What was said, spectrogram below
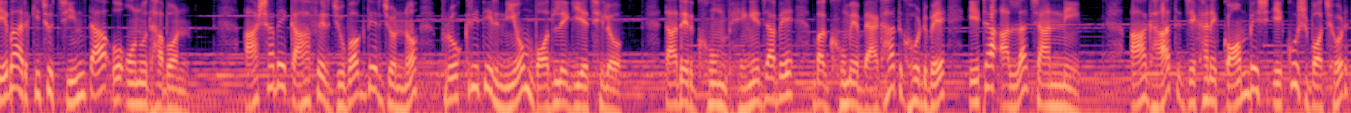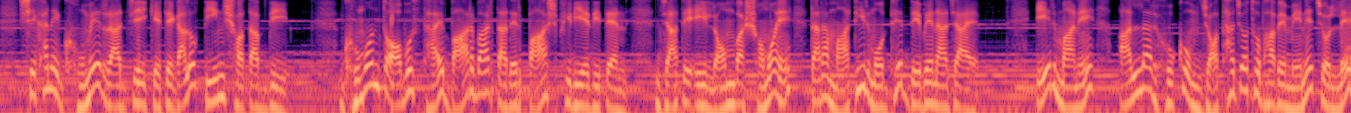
এবার কিছু চিন্তা ও অনুধাবন। আশাবে কাহাফের যুবকদের জন্য প্রকৃতির নিয়ম বদলে গিয়েছিল। তাদের ঘুম ভেঙে যাবে বা ঘুমে ব্যাঘাত ঘটবে, এটা আল্লাহ চাননি। আঘাত যেখানে কম বেশ একুশ বছর, সেখানে ঘুমের রাজ্যেই কেটে গেল তিন শতাব্দী। ঘুমন্ত অবস্থায় বারবার তাদের পাশ ফিরিয়ে দিতেন, যাতে এই লম্বা সময়ে তারা মাটির মধ্যে দেবে না যায়। এর মানে আল্লাহর হুকুম যথাযথভাবে মেনে চললে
